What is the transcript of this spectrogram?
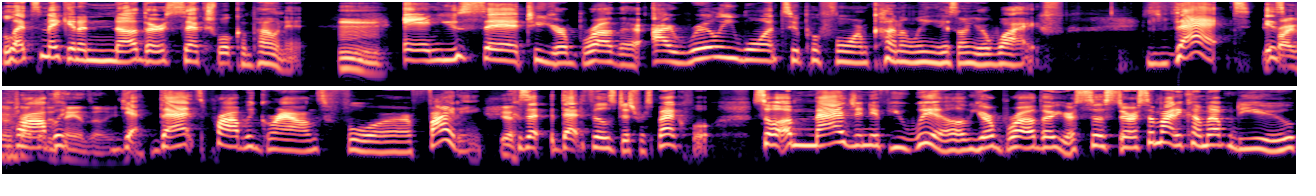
let's make it another sexual component. Mm. And you said to your brother, I really want to perform cunnilingus on your wife. That He's is probably gonna try to put probably his hands on you. yeah, that's probably grounds for fighting Yeah. because that, that feels disrespectful. So imagine, if you will, your brother, your sister, somebody come up to you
